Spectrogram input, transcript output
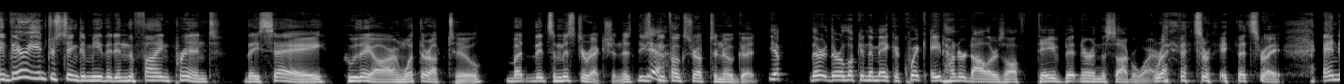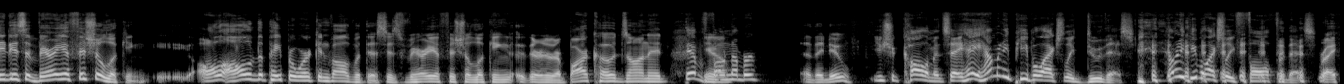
uh, very interesting to me that in the fine print they say who they are and what they're up to, but it's a misdirection. These these Yeah. folks are up to no good. Yep. They're they're looking to make a quick eight hundred dollars off Dave Bittner and the Cyberwire. Right, that's right. That's right. And it is a very official looking. All all of the paperwork involved with this is very official looking. There are barcodes on it. They have a phone know. number. Uh, they do. You should call them and say, "Hey, how many people actually do this? How many people actually fall for this?" Right.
